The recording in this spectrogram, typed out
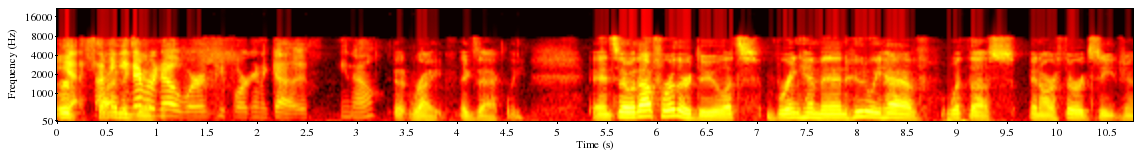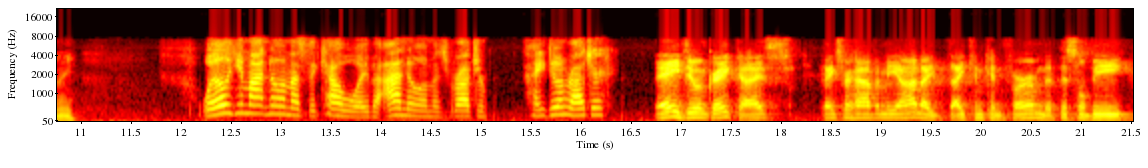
Yes, I mean you never know where people are going to go. you know? Uh, Right, exactly. And so, without further ado, let's bring him in. Who do we have with us in our third seat, Jenny? Well, you might know him as the cowboy, but I know him as Roger. How you doing, Roger? Hey, doing great, guys. Thanks for having me on. I, I can confirm that this will be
